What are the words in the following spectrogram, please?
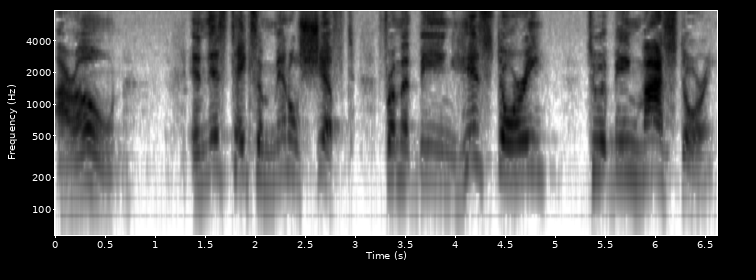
our own. And this takes a mental shift from it being his story to it being my story.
